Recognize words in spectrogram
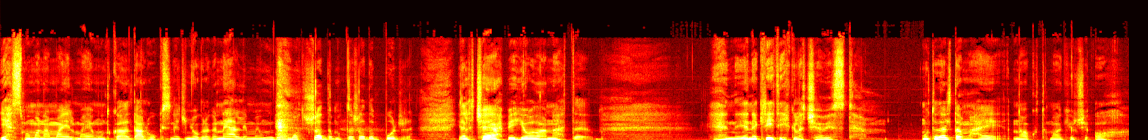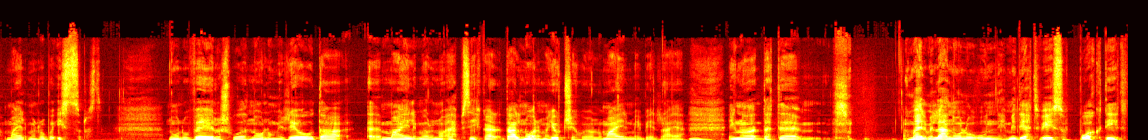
jes mumana maailma ja mun kaalta alhuksin, että jograga nälli, mutta mun ei muuta shadda, mutta shadda purre. Ja tjääpi jollain, että ja ne kritiikalla tjövistä. Mutta tältä mä hei naukut, mä kysyä, oh, maailma robo issoras. Nuolu veilusuot, nuolu mi reuta, maailmi ollut appsi, täällä nuoremma jutsi on ollut maailmi pirra ja mm. no tätä maailmi lään ollut unni. Me tiedät viisu puok tiit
